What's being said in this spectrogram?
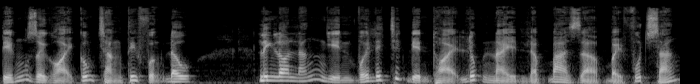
tiếng rồi gọi cũng chẳng thấy Phượng đâu. Linh lo lắng nhìn với lấy chiếc điện thoại lúc này là 3 giờ 7 phút sáng.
